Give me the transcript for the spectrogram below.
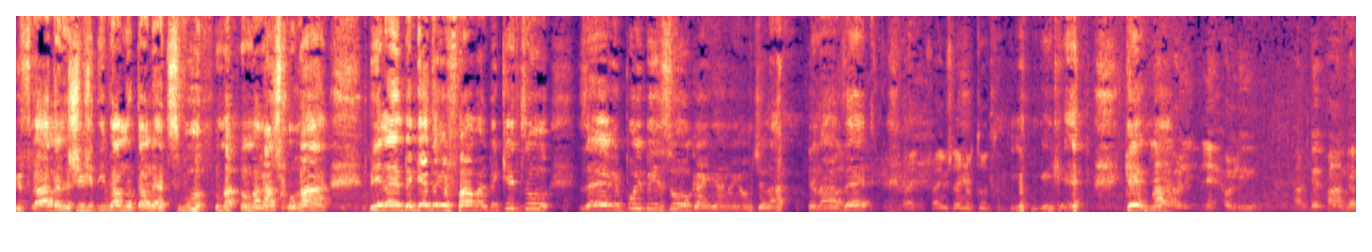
בפרט אנשים שטבעם נותר לעצבות ומראה שחורה, והיא להם בגדר רפואה. אבל בקיצור, זה ריפוי בעיסוק העניין היום של ה... הזה. חיים שלנו תותים. כן, מה? לחול- לחולים, הרבה פעמים.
